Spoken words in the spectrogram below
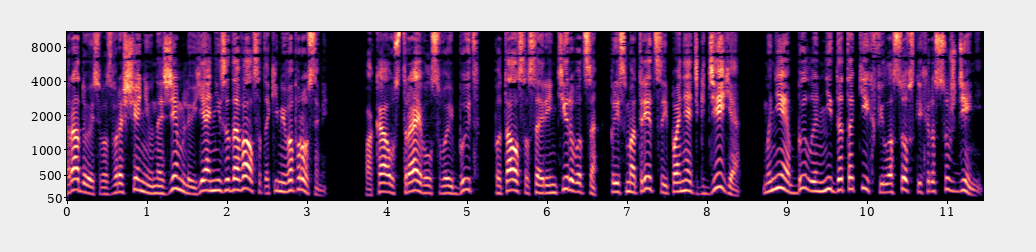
радуясь возвращению на Землю, я не задавался такими вопросами. Пока устраивал свой быт, пытался сориентироваться, присмотреться и понять, где я, мне было не до таких философских рассуждений.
